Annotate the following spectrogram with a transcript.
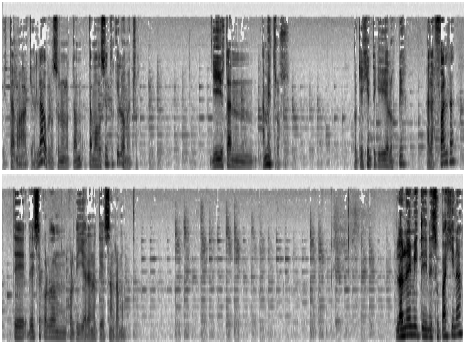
estamos aquí al lado, pero nosotros no estamos, estamos a 200 kilómetros. Y ellos están a metros. Porque hay gente que vive a los pies, a la falda de, ese cordón cordillerano que es San Ramón. La ONEMI tiene su página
